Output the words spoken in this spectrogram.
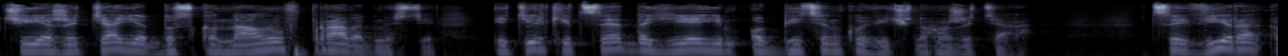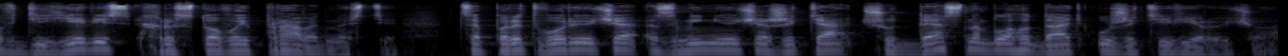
чиє життя є досконалим в праведності, і тільки це дає їм обіцянку вічного життя. Це віра в дієвість Христової праведності, це перетворююча, змінююча життя чудесна благодать у житті віруючого.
